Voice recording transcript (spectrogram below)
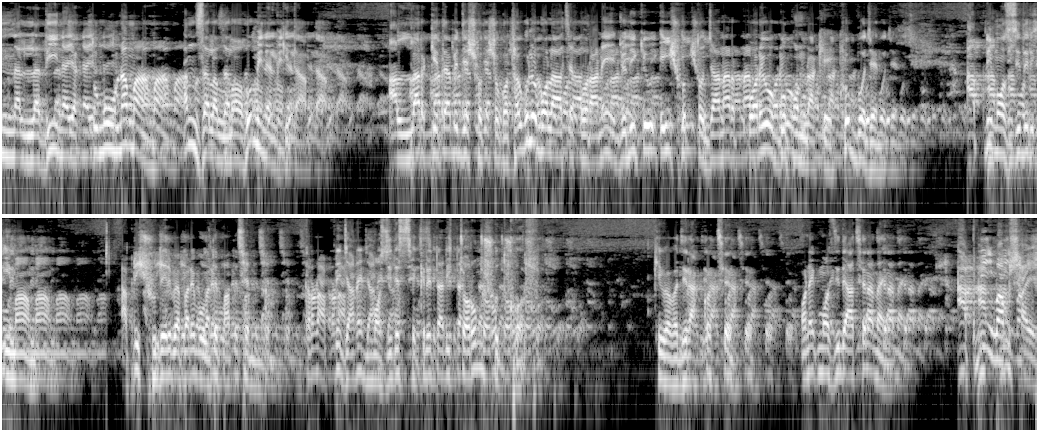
ইন্নাল্লাযীনা ইয়াকতুমুনা মা আনজালাল্লাহু মিনাল কিতাব। আল্লাহর কিতাবে যে সত্য কথাগুলো বলা আছে কোরআনে, যদি কেউ এই সত্য জানার পরেও গোপন রাখে, খুব বোঝেন। আপনি মসজিদের ইমাম, আপনি সুদের ব্যাপারে বলতে পারছেন কারণ আপনি জানেন, মসজিদের সেক্রেটারি চরম সুদখোর কি বাবাজি, রাগ করছেন? অনেক মসজিদে আছে না নাই? আপনি ইমাম সাহেব,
